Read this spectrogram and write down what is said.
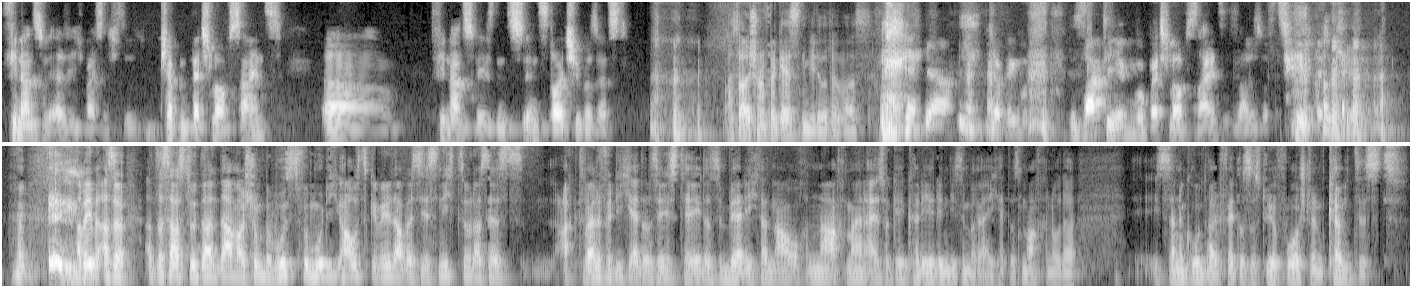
Finanz, also ich weiß nicht, ich habe einen Bachelor of Science, äh, Finanzwesen ins, ins Deutsche übersetzt. Hast du alles schon vergessen wieder, oder was? ja, ich habe irgendwo, ich sagte irgendwo Bachelor of Science, das ist alles, was zählt. Okay. aber eben, also, das hast du dann damals schon bewusst vermutlich ausgewählt, aber es ist nicht so, dass es aktuell für dich etwas ist, hey, das werde ich dann auch nach meiner Eishockey-Karriere in diesem Bereich etwas machen, oder ist es eine Grundlage für etwas, das du dir vorstellen könntest,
